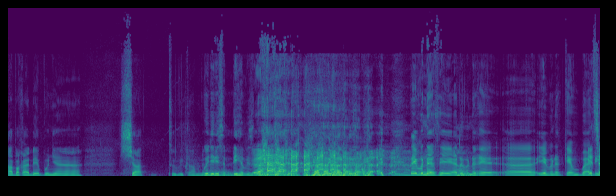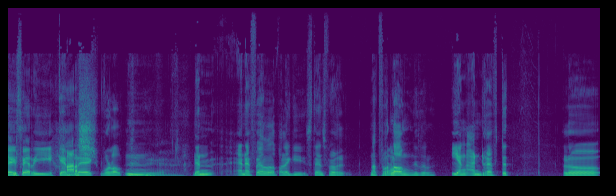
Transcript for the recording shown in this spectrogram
apakah dia punya shot to become Gue jadi sedih habis. Tapi bener sih, ada bener ya. Eh, Iya bener Kemba it's a very Cam harsh Black. world Hmm. Iya. Dan NFL apalagi stands for not for long gitu. Yang undrafted lo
